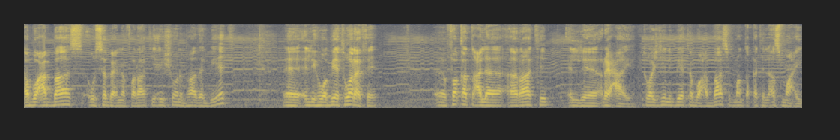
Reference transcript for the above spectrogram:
أبو عباس وسبع نفرات يعيشون بهذا البيت آه، اللي هو بيت ورثة آه، فقط على راتب الرعاية. متواجدين ببيت أبو عباس بمنطقة الأصمعي.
